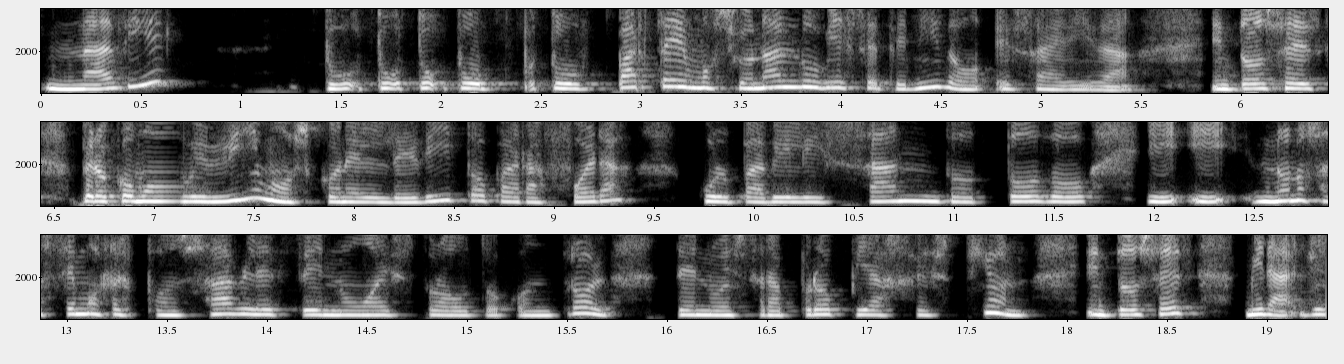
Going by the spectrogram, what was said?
nadie tu, tu, tu, tu, parte emocional no hubiese tenido esa herida. Entonces, pero como vivimos con el dedito para afuera, culpabilizando todo y, y, no nos hacemos responsables de nuestro autocontrol, de nuestra propia gestión. Entonces, mira, yo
